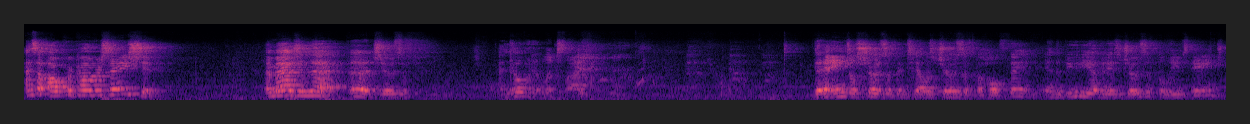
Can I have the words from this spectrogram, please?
That's an awkward conversation. Imagine that. Uh, Joseph, I know what it looks like. Then an angel shows up and tells Joseph the whole thing. And the beauty of it is Joseph believes the angel.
